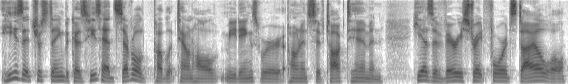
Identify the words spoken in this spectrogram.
he's interesting because he's had several public town hall meetings where opponents have talked to him and he has a very straightforward style. Well,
